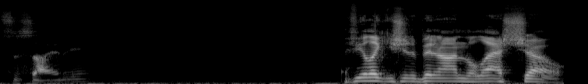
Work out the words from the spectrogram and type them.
society. I feel like you should have been on the last show.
